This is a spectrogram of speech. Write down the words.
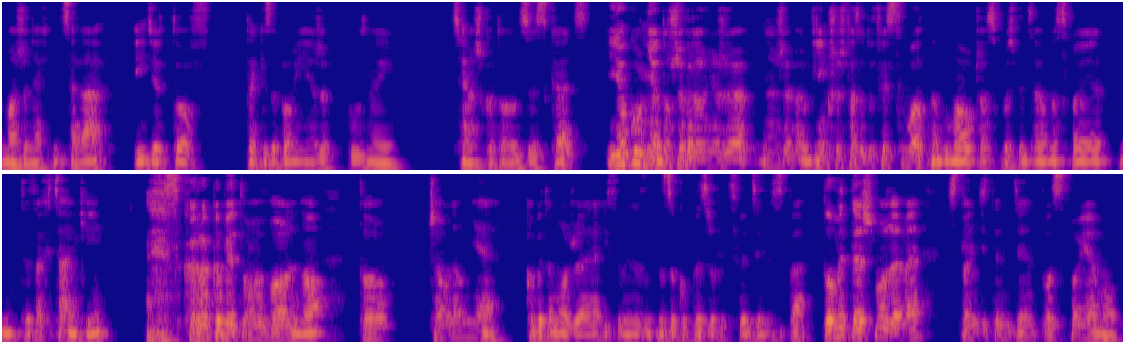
marzeniach i celach. I idzie to w takie zapomnienie, że później ciężko to odzyskać. I ogólnie odnoszę wrażenie, że, że większość facetów jest samotna, bo mało czasu poświęcają na swoje te zachcianki. Skoro kobietom wolno, to czemu nam nie? Kobieta może i sobie na, na zakupy zrobić swój dzień spa, to my też możemy spędzić ten dzień po swojemu.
